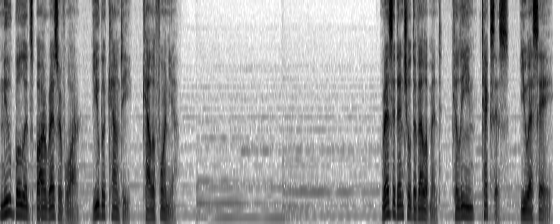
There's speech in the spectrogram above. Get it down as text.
New Bullards Bar Reservoir, Yuba County, California. Residential Development, Killeen, Texas, USA.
